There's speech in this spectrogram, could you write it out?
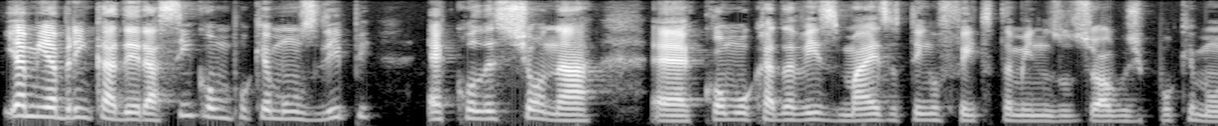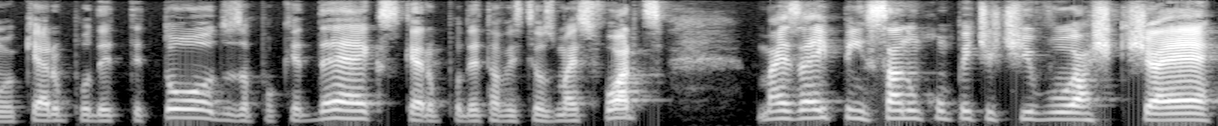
e a minha brincadeira, assim como Pokémon Sleep, é colecionar, é, como cada vez mais eu tenho feito também nos outros jogos de Pokémon. Eu quero poder ter todos, a Pokédex, quero poder talvez ter os mais fortes, mas aí pensar num competitivo acho que já é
